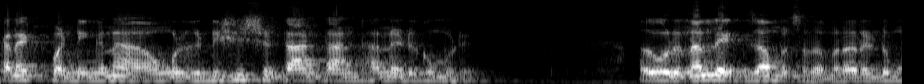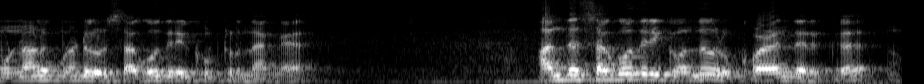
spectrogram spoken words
கனெக்ட் பண்ணிங்கன்னா உங்களுக்கு டிசிஷன் டான் டான் டான் எடுக்க முடியும். அது ஒரு நல்ல எக்ஸாம்பிள் சொல்கிறேன் ரெண்டு மூணு நாளுக்கு முன்னாடி ஒரு சகோதரி கூப்பிட்டுருந்தாங்க. அந்த சகோதரிக்கு வந்து ஒரு குழந்தை இருக்குது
